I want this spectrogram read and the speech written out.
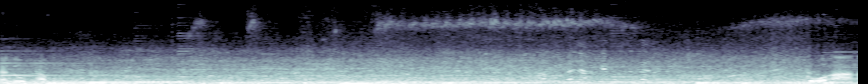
ถ่ายรูปครับโกอ่าง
